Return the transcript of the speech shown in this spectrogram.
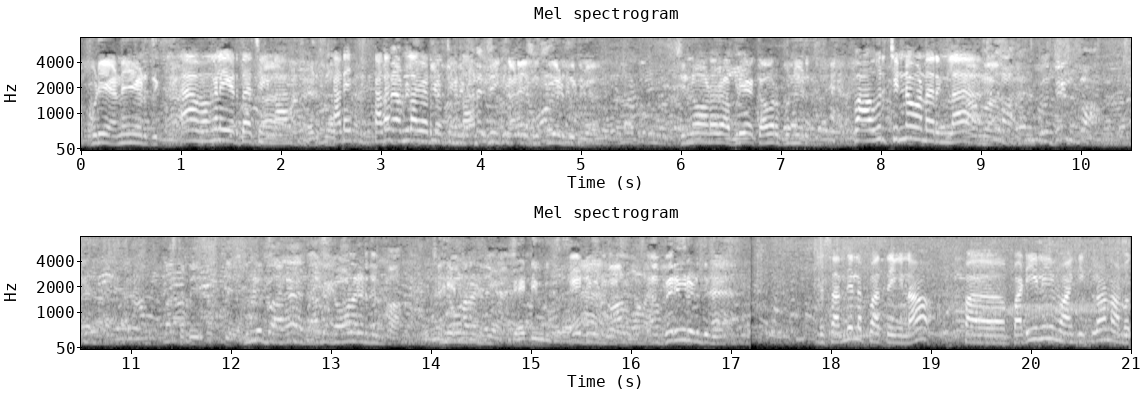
அப்படியே எண்ணெயும் எடுத்துக்கங்க. ஆ உங்களையும் எடுத்தாச்சுங்களா? கடை கடை ஃபுல்லாக எடுத்தாச்சுங்களா? கடைசி கடையை சுற்றி எடுத்துக்கங்க. சின்ன ஓனர் அப்படியே கவர் பண்ணி எடுத்துக்கங்க. இப்போ அவர் சின்ன ஓனருங்களா பேட்டி கொடுக்குறோம். பெரியவர் எடுத்துக்க இந்த சந்தையில் பார்த்தீங்கன்னா ப படியிலையும் வாங்கிக்கலாம் நம்ம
